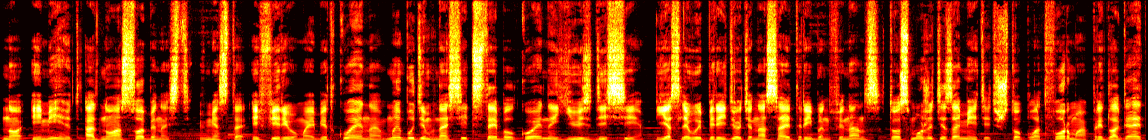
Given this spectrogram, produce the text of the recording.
но имеют одну особенность особенность. Вместо эфириума и биткоина мы будем вносить стейблкоины USDC. Если вы перейдете на сайт Ribbon Finance, то сможете заметить, что платформа предлагает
